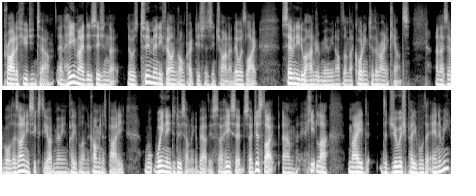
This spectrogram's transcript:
prior to Hu Jintao, and he made the decision that there was too many Falun Gong practitioners in China. There was like seventy to hundred million of them, according to their own accounts. And they said, well, there's only 60 odd million people in the Communist Party. We need to do something about this. So he said, so just like um, Hitler made the Jewish people the enemy,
